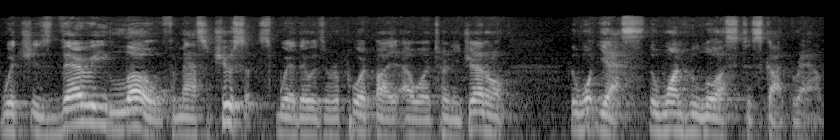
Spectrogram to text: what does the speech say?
which is very low for Massachusetts, where there was a report by our Attorney General, the one, yes, the one who lost to Scott Brown.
